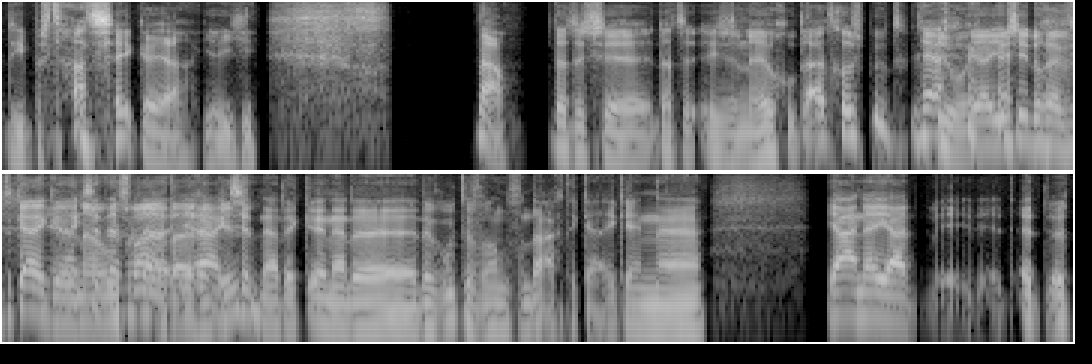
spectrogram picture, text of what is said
die bestaat zeker, ja. Jeetje. Nou, dat is, eh, dat is een heel goed uitgangspunt. Ja. Je zit nog even te kijken Ja, naar zit hoe zwaar het naar- ja, eigenlijk ik is. zit naar de, naar de, de route van vandaag te kijken. En eh, ja, nee, ja, het, het, het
